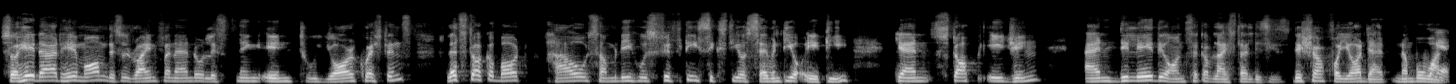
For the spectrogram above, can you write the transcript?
So, hey, dad, hey, mom, this is Ryan Fernando listening in to your questions. Let's talk about how somebody who's 50, 60, or 70 or 80 can stop aging and delay the onset of lifestyle disease. Disha, for your dad, number one. Yes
